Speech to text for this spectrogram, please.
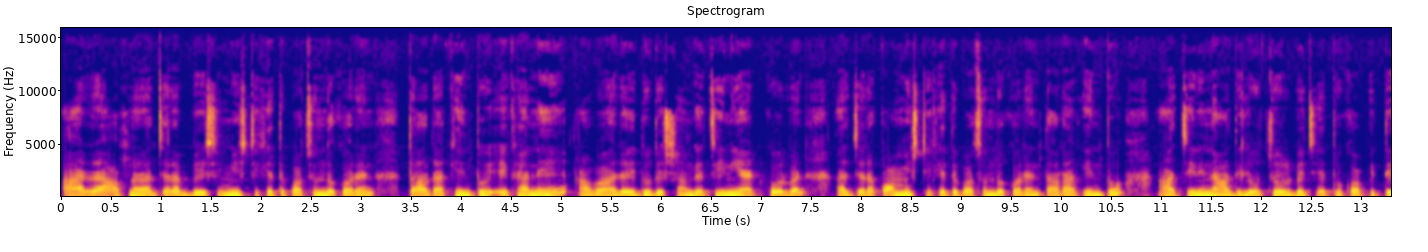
আর আপনারা যারা বেশি মিষ্টি খেতে পছন্দ করেন, তারা কিন্তু এখানে আবার এই দুধের সঙ্গে চিনি অ্যাড করবেন। আর যারা কম মিষ্টি খেতে পছন্দ করেন, তারা কিন্তু, আর চিনি না দিলেও চলবে যেহেতু কপিতে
